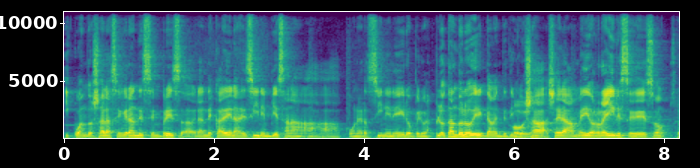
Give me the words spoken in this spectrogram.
y cuando ya las grandes empresas, grandes cadenas de cine empiezan a, a- a poner cine negro, pero explotándolo directamente, tipo, Obvio. ya, ya era medio reírse de eso. Sí.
